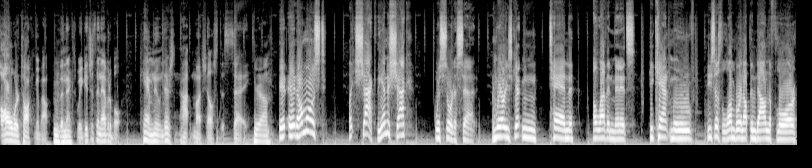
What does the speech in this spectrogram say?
all we're talking about for the Mm-hmm. next week. It's just inevitable. Cam Newton, there's not much else to say. Yeah. It, it almost, like Shaq, the end of Shaq was sort of sad, where he's getting 10, 11 minutes. He can't move. He's just lumbering up and down the floor.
